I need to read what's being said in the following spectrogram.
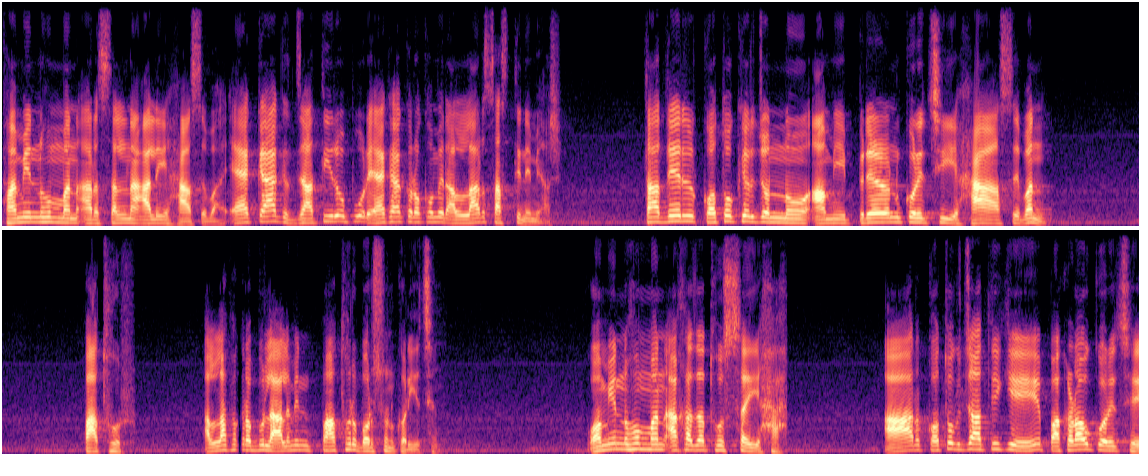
ফামিন হুম্মান আর সালনা আলী হাসবা। এক এক জাতির ওপর এক এক রকমের আল্লাহর শাস্তি নেমে আসে। তাদের কতকের জন্য আমি প্রেরণ করেছি? হাসেবান। পাথর। আল্লাহ ফাকরাবুল আলমিন পাথর বর্ষণ করিয়েছেন। অমিন হোম্মান আখাজাত হুসাই হা আর কতক জাতিকে পাকড়াও করেছে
